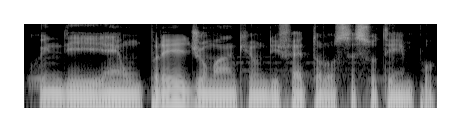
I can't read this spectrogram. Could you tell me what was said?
quindi è un pregio ma anche un difetto allo stesso tempo.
